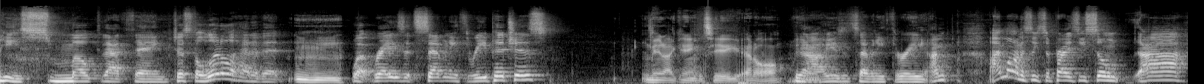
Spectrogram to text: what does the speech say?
He smoked that thing just a little ahead of it. Mm-hmm. What, Ray's at 73 pitches? I mean, I can't see at all. Yeah, he's at 73. I'm I'm honestly surprised he's still ah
